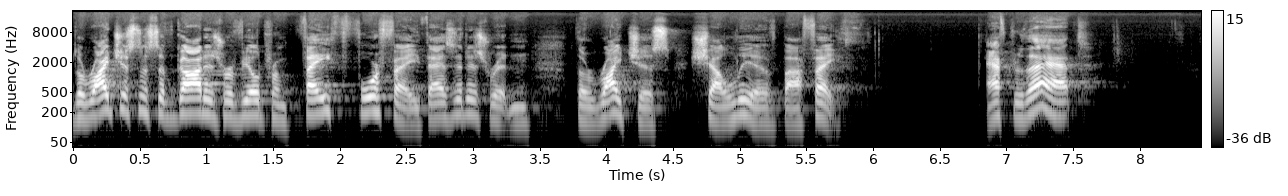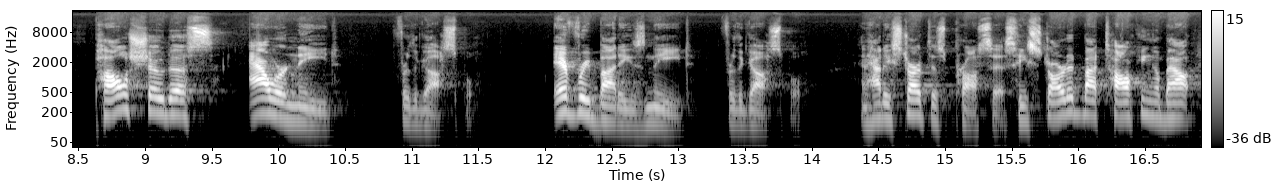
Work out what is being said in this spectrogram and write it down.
the righteousness of God is revealed from faith for faith, as it is written, The righteous shall live by faith. After that, Paul showed us our need for the gospel, everybody's need for the gospel. And how did he start this process? He started by talking about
